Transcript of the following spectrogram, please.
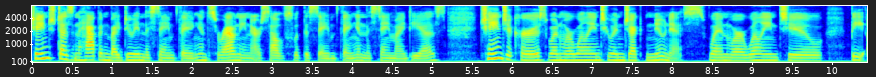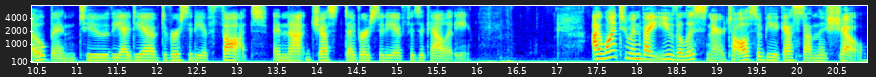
Change doesn't happen by doing the same thing and surrounding ourselves with the same thing and the same ideas. Change occurs when we're willing to inject newness, when we're willing to be open to the idea of diversity of thought and not just diversity of physicality. I want to invite you, the listener, to also be a guest on this show.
